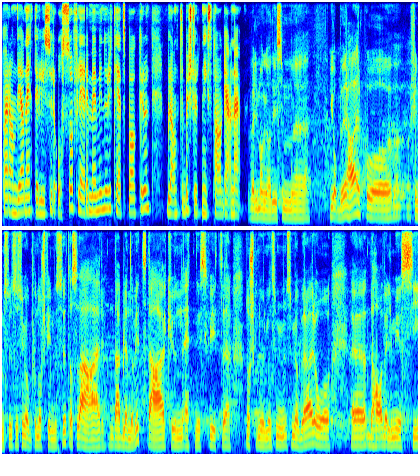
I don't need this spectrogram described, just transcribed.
Parandian etterlyser også flere med minoritetsbakgrunn blant beslutningstagerne. Veldig mange av de som eh, jobber her på Filminstituttet, som jobber på Norsk Filminstitutt. Altså det, er, er blend og hvitt. Det er kun etnisk hvite norske nordmenn som, som jobber her. Og eh, det har veldig mye å si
